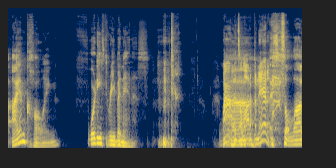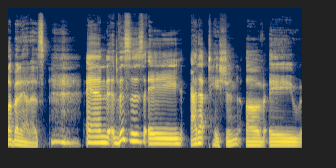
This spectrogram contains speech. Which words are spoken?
I am calling 43 bananas. wow, that's uh, a lot of bananas. It's a lot of bananas. And this is a adaptation of a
